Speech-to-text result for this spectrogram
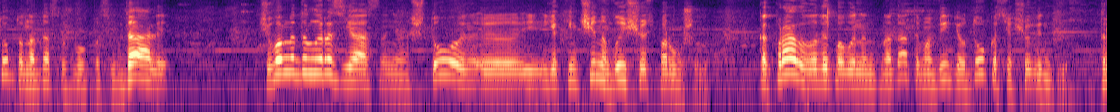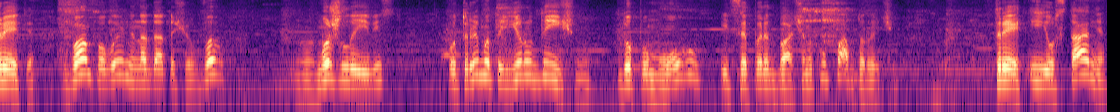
тобто надати службову посвідчення. Далі, що вам не дали роз'яснення, що, е, яким чином ви щось порушили. Як правило, вони повинні надати вам відеодоказ, якщо він є. Третє, вам повинні надати що? В- е, можливість отримати юридичну допомогу, і це передбачено КУПАП, до речі. Третє, і останнє,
